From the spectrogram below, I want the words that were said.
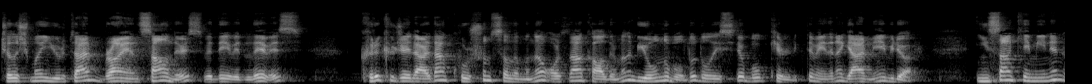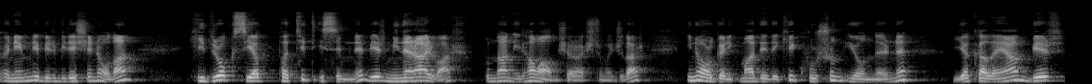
Çalışmayı yürüten Brian Saunders ve David Lewis, kırık hücrelerden kurşun salımını ortadan kaldırmanın bir yolunu buldu. Dolayısıyla bu kirlilikte meydana gelmeyebiliyor. İnsan kemiğinin önemli bir bileşeni olan hidroksiapatit isimli bir mineral var. Bundan ilham almış araştırmacılar. İnorganik maddedeki kurşun iyonlarını yakalayan bir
